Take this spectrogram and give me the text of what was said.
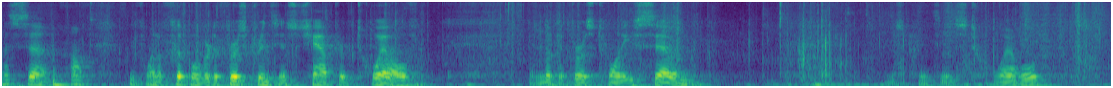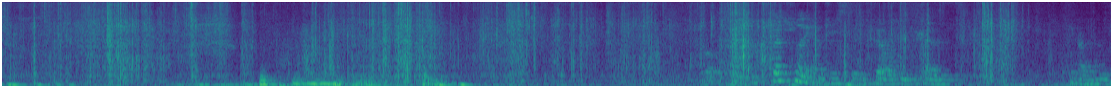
let's uh, I'll, we want to flip over to 1 Corinthians chapter 12 and look at verse 27. 1 Corinthians 12. Especially interesting, Phil, because, you know, when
